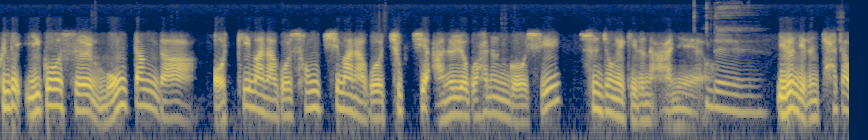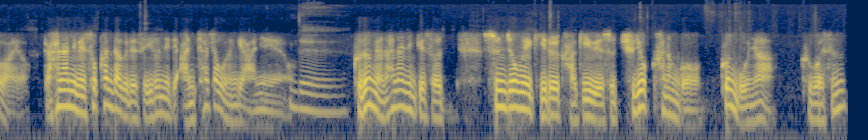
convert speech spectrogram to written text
근데 이것을 몽땅 다 얻기만 하고 성취만 하고 죽지 않으려고 하는 것이 순종의 길은 아니에요. 네. 이런 일은 찾아와요. 그러니까 하나님에 속한다 그래서 이런 일이 안 찾아오는 게 아니에요. 네. 그러면 하나님께서 순종의 길을 가기 위해서 주력하는 거, 그건 뭐냐? 그것은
